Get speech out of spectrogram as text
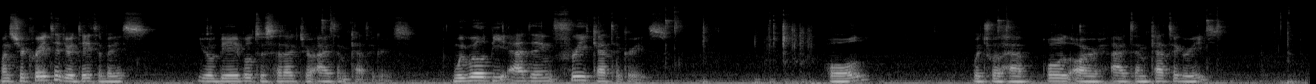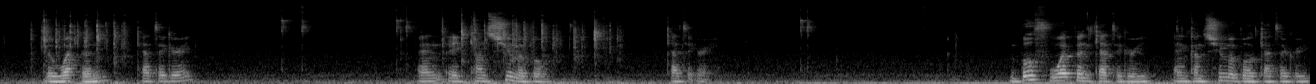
Once you created your database, you'll be able to select your item categories. We will be adding three categories. All, which will have all our item categories, the weapon category, and a consumable category. Both weapon category and consumable category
